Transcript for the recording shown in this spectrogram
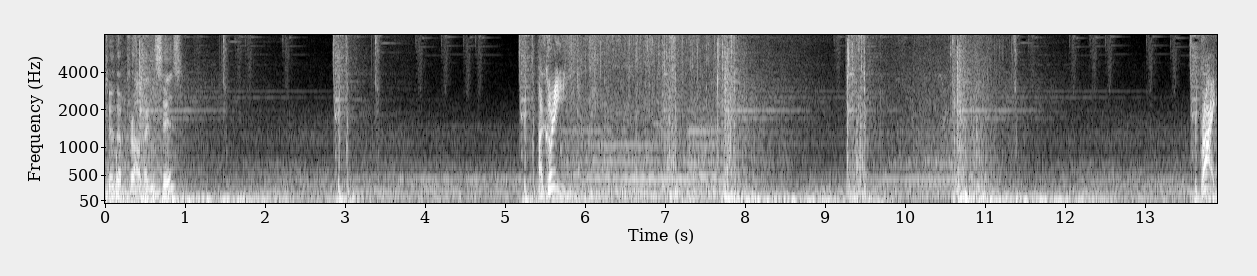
To the provinces? Agreed. Right.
